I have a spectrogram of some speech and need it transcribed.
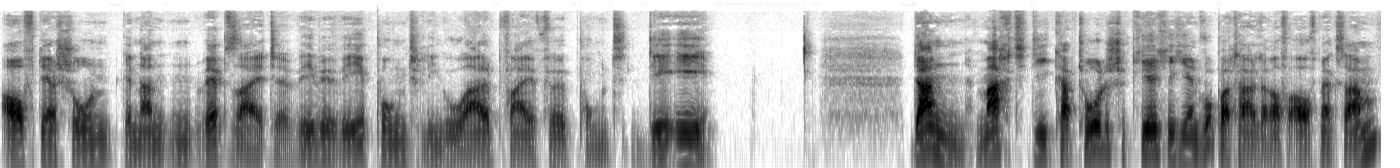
auf der schon genannten Webseite www.lingualpfeife.de. Dann macht die katholische Kirche hier in Wuppertal darauf aufmerksam,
